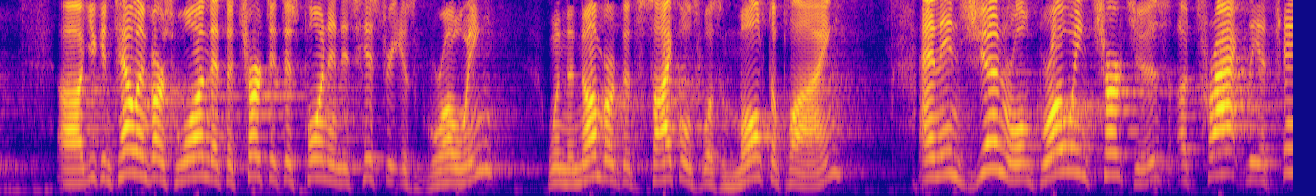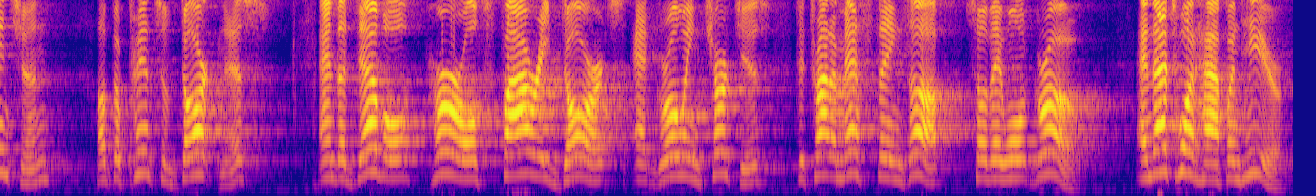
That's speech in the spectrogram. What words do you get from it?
Uh, you can tell in verse 1 that the church at this point in its history is growing when the number of the disciples was multiplying. And in general, growing churches attract the attention of the prince of darkness, and the devil hurls fiery darts at growing churches to try to mess things up so they won't grow. And that's what happened here.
